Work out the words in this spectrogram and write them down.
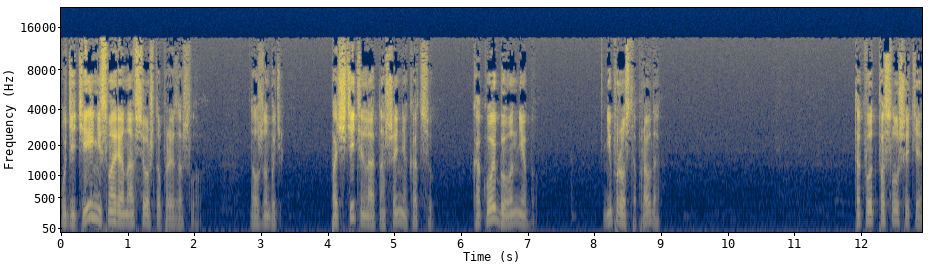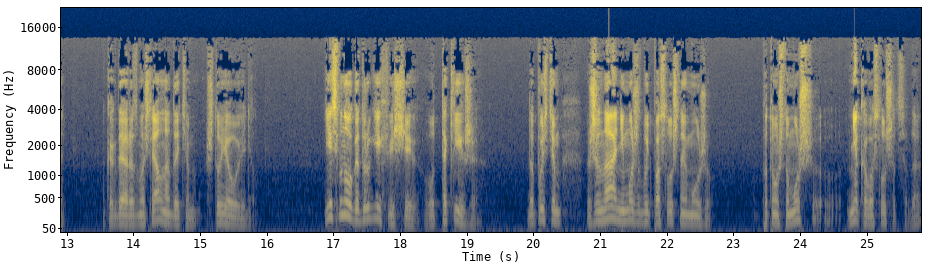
у детей, несмотря на все, что произошло, должно быть почтительное отношение к отцу, какой бы он ни был. Не просто, правда? Так вот, послушайте, когда я размышлял над этим, что я увидел? Есть много других вещей, вот таких же. Допустим, жена не может быть послушной мужу, потому что муж некого слушаться, да?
